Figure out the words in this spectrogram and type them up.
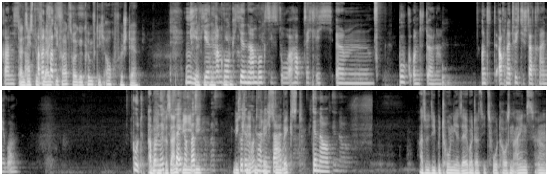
Gar nicht so Dann weit. siehst du aber vielleicht die Fahrzeuge künftig auch verstärkt. Nee, hier in Hamburg, hier in Hamburg siehst du hauptsächlich ähm, Bug und Dörner. Und auch natürlich die Stadtreinigung. Gut, aber, aber interessant, wie, wie, wie zu dem Unternehmen so wächst. Genau. Also sie betonen ja selber, dass sie 2001 äh,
